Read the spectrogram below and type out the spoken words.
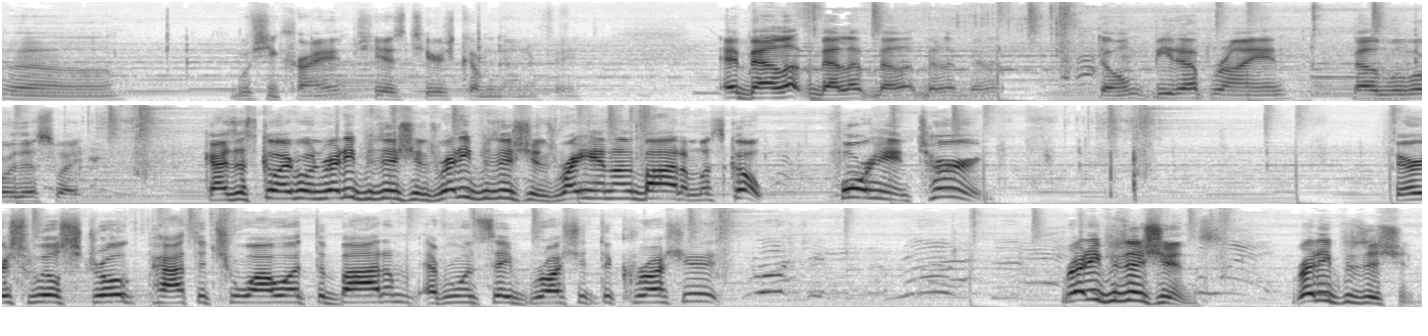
Oh. Was she crying? She has tears coming down her face. Hey, Bella, Bella, Bella, Bella, Bella. Don't beat up Ryan. Bella, move over this way. Guys, let's go, everyone. Ready positions, ready positions. Right hand on the bottom. Let's go. Forehand, turn. Ferris wheel stroke, path of Chihuahua at the bottom. Everyone say brush it to crush it. Ready positions. Ready position.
